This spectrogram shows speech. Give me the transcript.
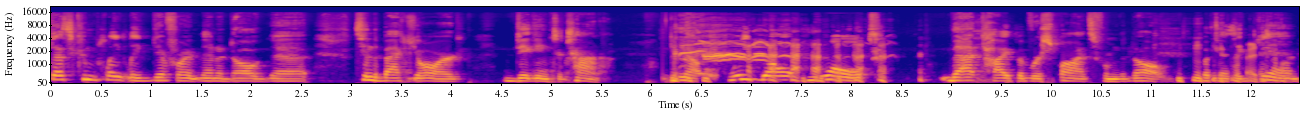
That's completely different than a dog that's in the backyard digging to China. No, we don't want that type of response from the dog because again,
